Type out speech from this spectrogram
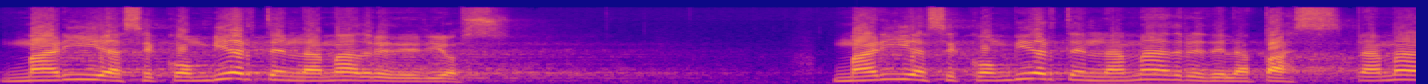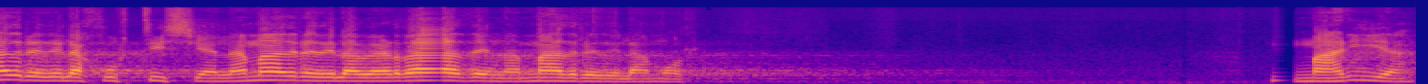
María se convierte en la Madre de Dios. María se convierte en la Madre de la paz, la Madre de la justicia, en la Madre de la verdad, en la Madre del amor. María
